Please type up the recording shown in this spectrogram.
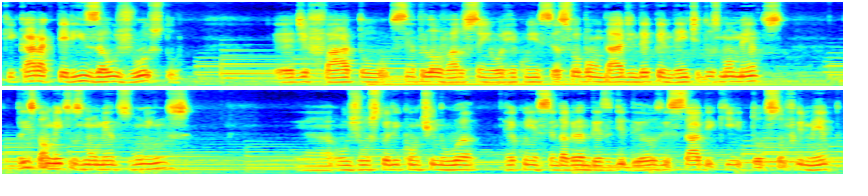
que caracteriza o justo é de fato sempre louvar o Senhor e reconhecer a sua bondade independente dos momentos, principalmente os momentos ruins. É, o justo ele continua reconhecendo a grandeza de Deus e sabe que todo sofrimento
